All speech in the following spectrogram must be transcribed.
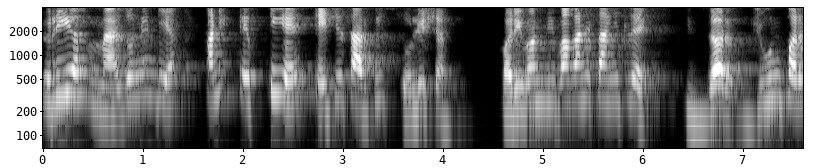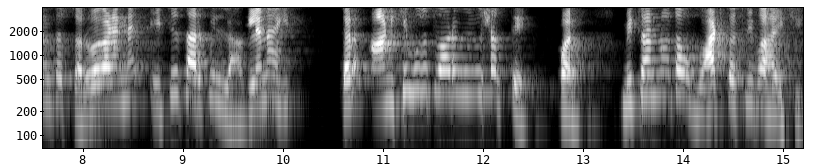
रिअल मॅझोन इंडिया आणि F T H S R P solution परिवहन विभागाने सांगितले की जर जून पर्यंत सर्व गाड्यांना एच एस आर पी लागल्या नाहीत तर आणखी मुदत वाढ मिळू शकते. पण मित्रांनो आता वाट कसली पाहायची?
